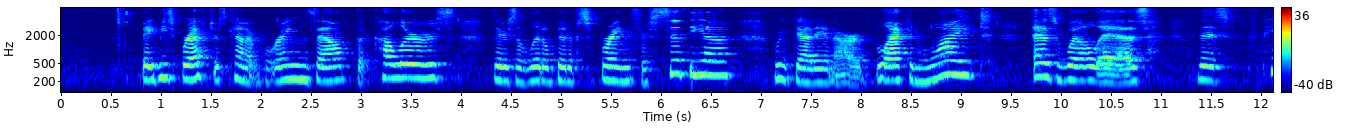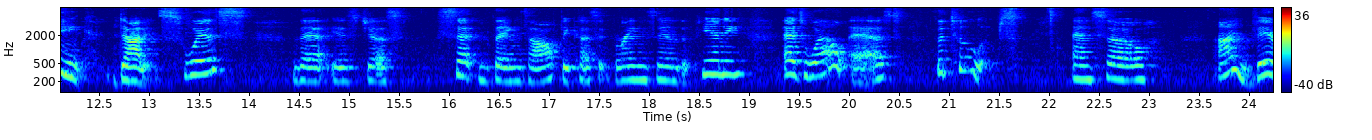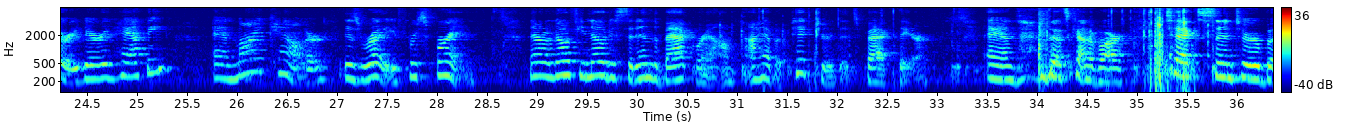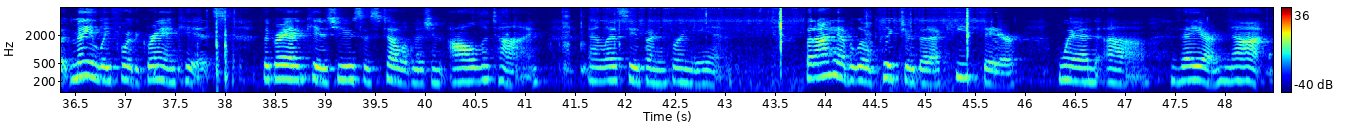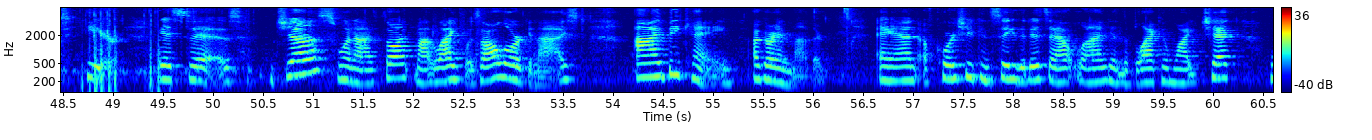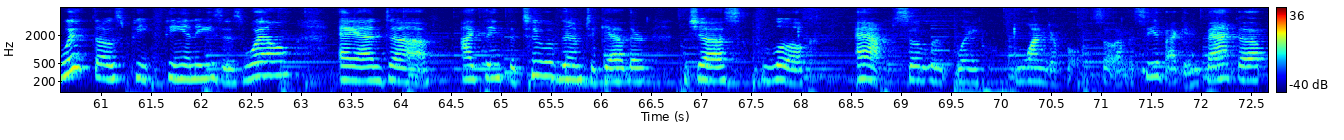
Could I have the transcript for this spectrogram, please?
baby's breath just kind of brings out the colors. There's a little bit of spring forsythia. We've got in our black and white as well as this pink dotted Swiss that is just setting things off because it brings in the peony as well as the tulips. And so I'm very, very happy and my counter is ready for spring. Now I don't know if you noticed that in the background I have a picture that's back there and that's kind of our tech center, but mainly for the grandkids. The grandkids use this television all the time. And let's see if I can bring it in. But I have a little picture that I keep there when uh, they are not here. It says, just when I thought my life was all organized, I became a grandmother. And of course you can see that it's outlined in the black and white check with those pink peonies as well. And uh, I think the two of them together just look absolutely wonderful. So I'm gonna see if I can back up,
